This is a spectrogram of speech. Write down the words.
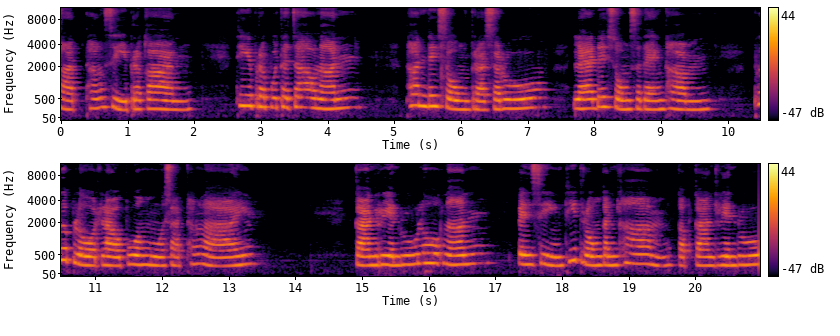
สัจทั้งสี่ประการ ที่พระพุทธเจ้านั้น ท่านได้ทรงตรัสรู้ และได้ทรงแสดงธรรม เพื่อโปรดเหล่าปวงหมู่สัตว์ทั้งหลาย การเรียนรู้โลกนั้น เป็นสิ่งที่ตรงกันข้ามกับการเรียนรู้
